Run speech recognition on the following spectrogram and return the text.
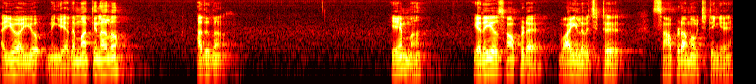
ஐயோ ஐயோ நீங்கள் எதை மாற்றினாலும் அதுதான். ஏம்மா எதையோ சாப்பிட வாயில் வச்சுட்டு சாப்பிடாம வச்சுட்டீங்க?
